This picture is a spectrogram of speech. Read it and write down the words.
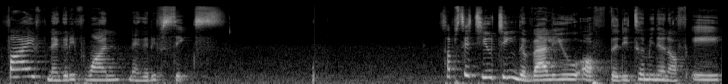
5, negative 1, negative 6. Substituting the value of the determinant of A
